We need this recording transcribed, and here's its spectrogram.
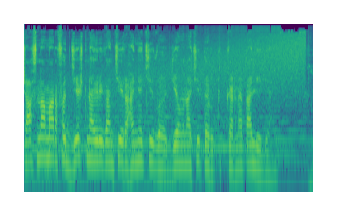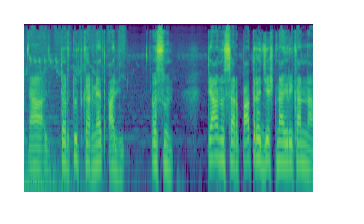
शासनामार्फत ज्येष्ठ नागरिकांची राहण्याची व जेवणाची तरतूद करण्यात आलेली आहे. तरतूद करण्यात आली. असून त्यानुसार पात्र ज्येष्ठ नागरिकांना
